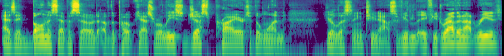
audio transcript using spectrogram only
as a bonus episode of the Popecast released just prior to the one you're listening to now. So if you'd, if you'd rather not read it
